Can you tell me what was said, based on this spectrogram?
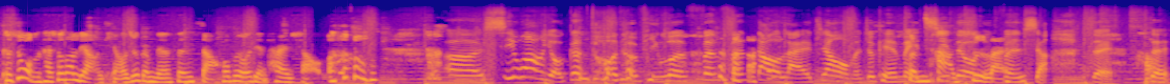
可是我们才收到两条，就跟别人分享，会不会有点太少了？呃，希望有更多的评论纷纷到来，这样我们就可以每期都有的分享。对，对。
